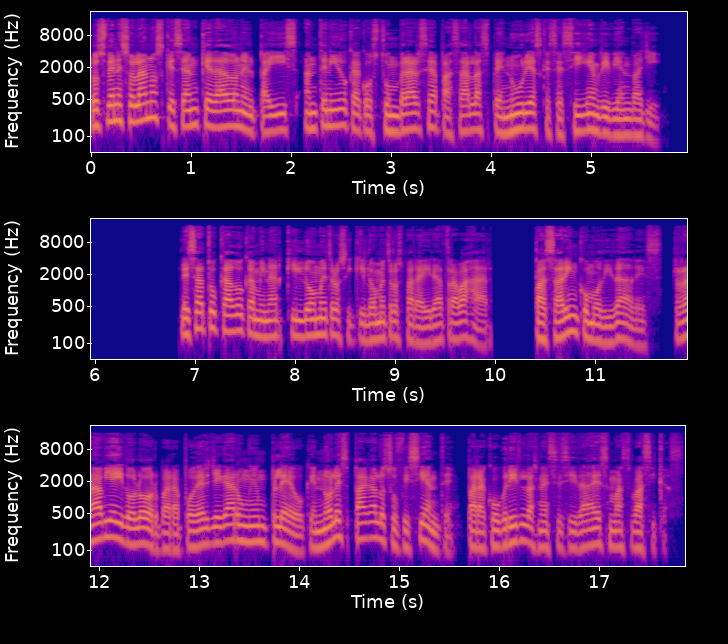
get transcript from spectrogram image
los venezolanos que se han quedado en el país han tenido que acostumbrarse a pasar las penurias que se siguen viviendo allí. Les ha tocado caminar kilómetros y kilómetros para ir a trabajar, pasar incomodidades, rabia y dolor para poder llegar a un empleo que no les paga lo suficiente para cubrir las necesidades más básicas.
